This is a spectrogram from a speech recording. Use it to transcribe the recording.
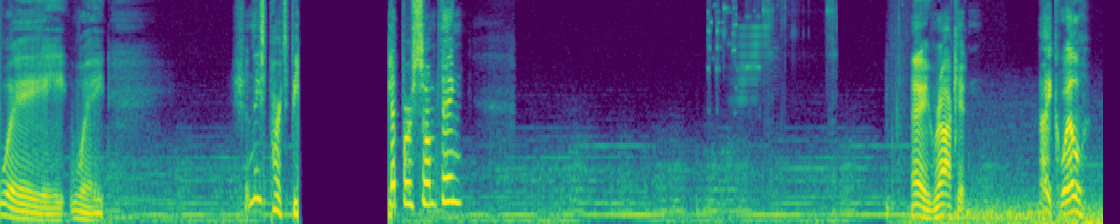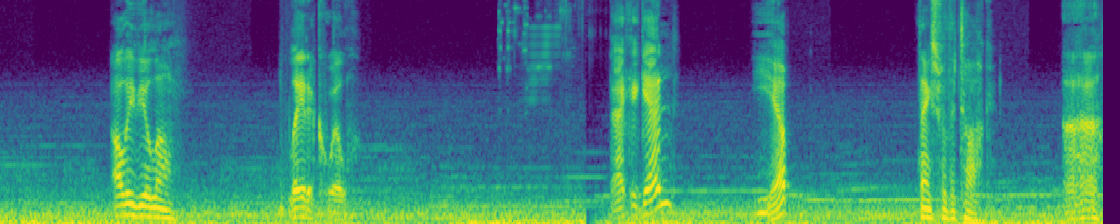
Wait, wait. Shouldn't these parts be up or something? Hey, Rocket. Hi, Quill. I'll leave you alone. Later, Quill. Back again? Yep. Thanks for the talk. Uh-huh.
